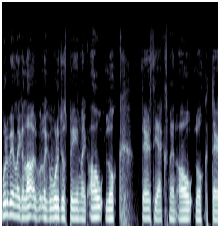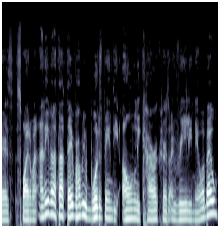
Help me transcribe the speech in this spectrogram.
Would have been like a lot of like it would have just been like, oh look, there's the X Men. Oh look, there's Spider Man. And even at that, they probably would have been the only characters I really knew about.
